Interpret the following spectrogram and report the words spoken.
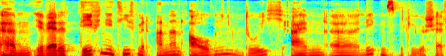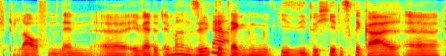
ähm, ihr werdet definitiv mit anderen Augen durch ein äh, Lebensmittelgeschäft laufen, denn äh, ihr werdet immer an Silke ja. denken, wie sie durch jedes Regal äh,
